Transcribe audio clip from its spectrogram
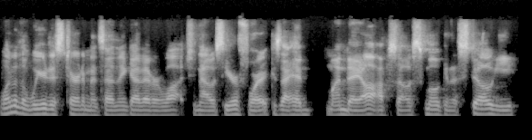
one of the weirdest tournaments I think I've ever watched, and I was here for it because I had Monday off, so I was smoking a stogie,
